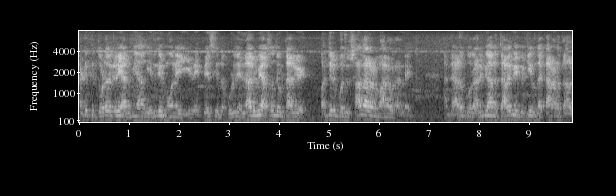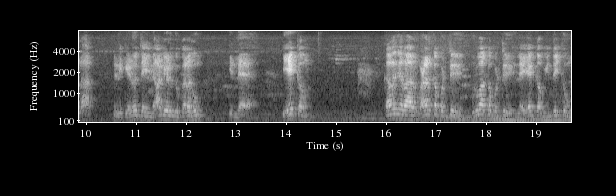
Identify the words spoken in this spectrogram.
அடுக்கு தொடரிலே அருமையாக எதிர்கள் மோனை பேசுகின்ற பொழுது எல்லாருமே அசந்து விட்டார்கள். வந்திருப்பது சாதாரணமானவர் அல்ல. அந்த அளவுக்கு ஒரு அருமையான தலைமை பெற்றிருந்த காரணத்தால் தான் இன்றைக்கு 75 ஆண்டுகளுக்கு பிறகும் இந்த இயக்கம் கலைஞரால் வளர்க்கப்பட்டு உருவாக்கப்பட்டு இந்த இயக்கம் இன்றைக்கும்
